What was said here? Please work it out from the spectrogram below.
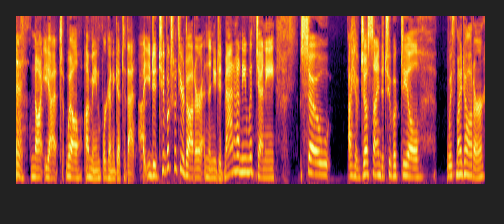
have not yet. Well, I mean, we're gonna get to that. Uh, you did two books with your daughter, and then you did Mad Honey with Jenny. So I have just signed a two book deal with my daughter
